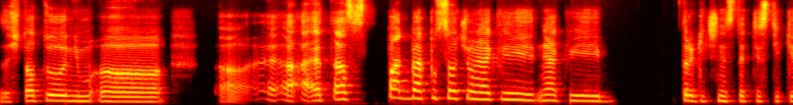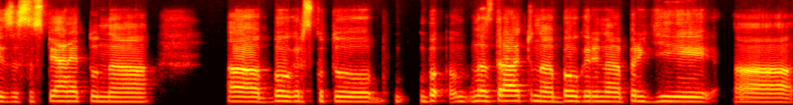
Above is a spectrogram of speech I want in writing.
Защото а, а, а, е, аз пак бях посочил някакви, някакви трагични статистики за състоянието на а, българското, бъ, на здравето на българина преди а,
